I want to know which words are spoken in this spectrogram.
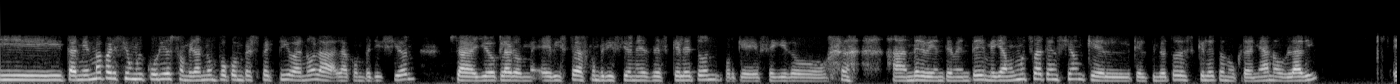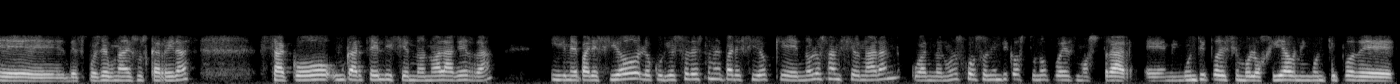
Y también me ha parecido muy curioso, mirando un poco en perspectiva, ¿no? La, competición. O sea, yo, claro, he visto las competiciones de Skeleton porque he seguido a Ander, evidentemente, y me llamó mucho la atención que el, que el piloto de Skeleton ucraniano, Vladi, eh, después de una de sus carreras, sacó un cartel diciendo no a la guerra y me pareció, lo curioso de esto me pareció que no lo sancionaran cuando en unos Juegos Olímpicos tú no puedes mostrar eh, ningún tipo de simbología o ningún tipo de,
